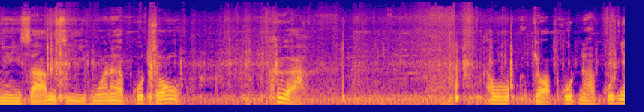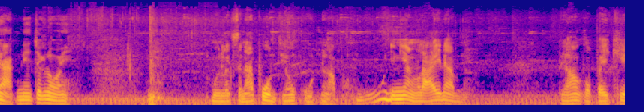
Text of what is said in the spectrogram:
ใหญ่สามสี่หัวนะครับคุดสองเครือ เอาจอบคุดนะครับคุดหยากเนี่ยจักหน่อยเมืองลักษณะโพนที่เขาคุดนะครับโอ้ยังยังหลายนะครับนี่แต่เขาก็ไปแค่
